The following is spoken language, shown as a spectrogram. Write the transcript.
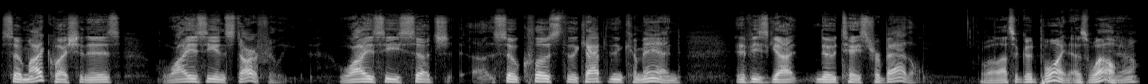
So my question is, why is he in Starfleet? Why is he such uh, so close to the captain in command if he's got no taste for battle? Well, that's a good point as well. You know,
